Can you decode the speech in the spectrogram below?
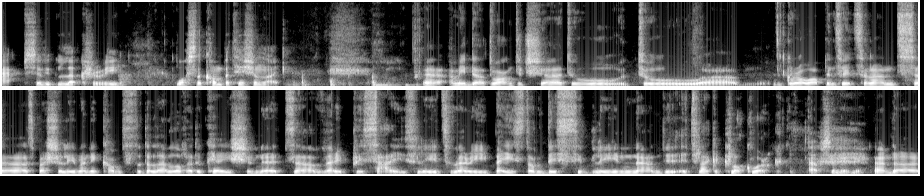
absolute luxury. What's the competition like? Uh, I mean, the advantage uh, to to uh, grow up in Switzerland, uh, especially when it comes to the level of education, it's uh, very precisely. It's very based on discipline, and it's like a clockwork. Absolutely. And uh,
